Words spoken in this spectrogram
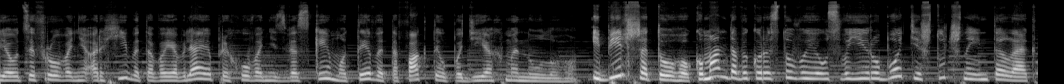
аналізує оцифровані архіви та виявляє приховані зв'язки, мотиви та факти у подіях минулого. І більше того, команда використовує у своїй роботі штучний інтелект,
